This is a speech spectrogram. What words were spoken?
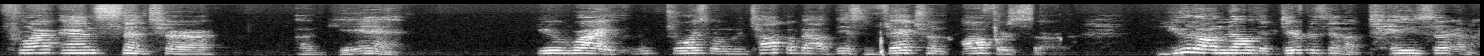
front and center again. You're right, Joyce, when we talk about this veteran officer, you don't know the difference in a taser and a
